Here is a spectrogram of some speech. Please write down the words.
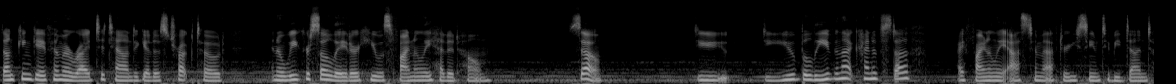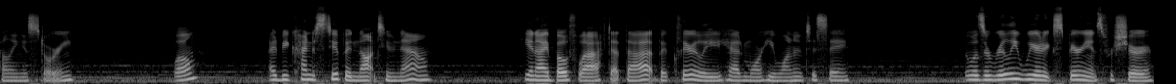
Duncan gave him a ride to town to get his truck towed, and a week or so later, he was finally headed home. So, do you do you believe in that kind of stuff? I finally asked him after he seemed to be done telling his story. Well, I'd be kind of stupid not to now. He and I both laughed at that, but clearly he had more he wanted to say. It was a really weird experience for sure,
